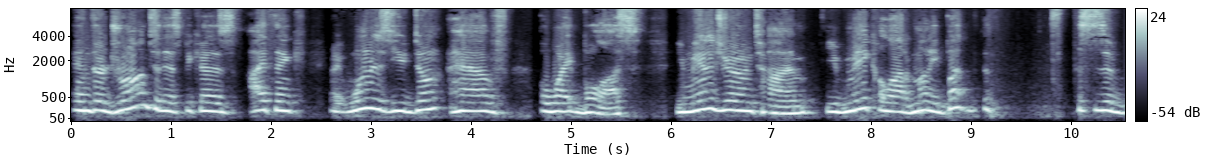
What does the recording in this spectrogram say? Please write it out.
And they're drawn to this because I think Right? One is you don't have a white boss. You manage your own time. You make a lot of money, but this is a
